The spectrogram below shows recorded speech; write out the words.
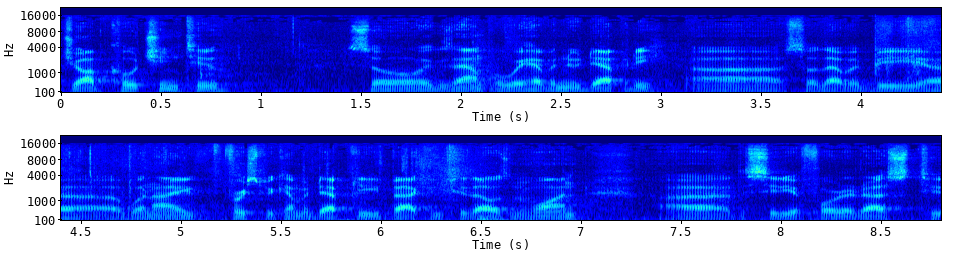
job coaching too. So example, we have a new deputy, uh, so that would be, uh, when I first became a deputy back in two thousand one, uh, the city afforded us to,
